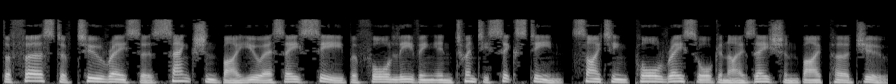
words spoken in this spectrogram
The first of two races sanctioned by USAC before leaving in 2016, citing poor race organization by Purdue.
